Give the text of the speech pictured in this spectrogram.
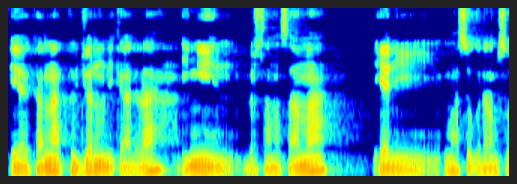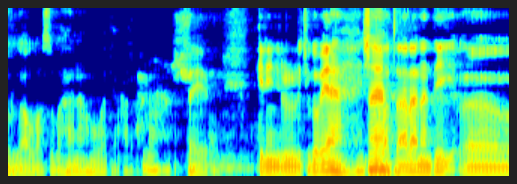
ya karena tujuan menikah adalah ingin bersama-sama yakni masuk ke dalam surga Allah Subhanahu wa taala. Baik. Mungkin ini dulu cukup ya. Insyaallah taala nanti eh,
